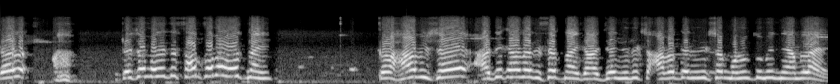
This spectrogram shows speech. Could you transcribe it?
तर त्याच्यामध्ये ते साफसफाई होत नाही. तर हा विषय अधिकाऱ्यांना दिसत नाही का? जे निरीक्षक आरोग्य निरीक्षक म्हणून तुम्ही नेमलाय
